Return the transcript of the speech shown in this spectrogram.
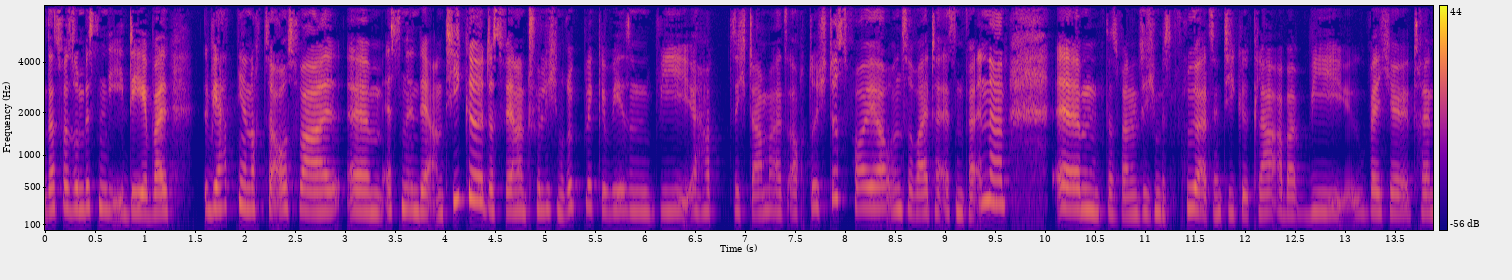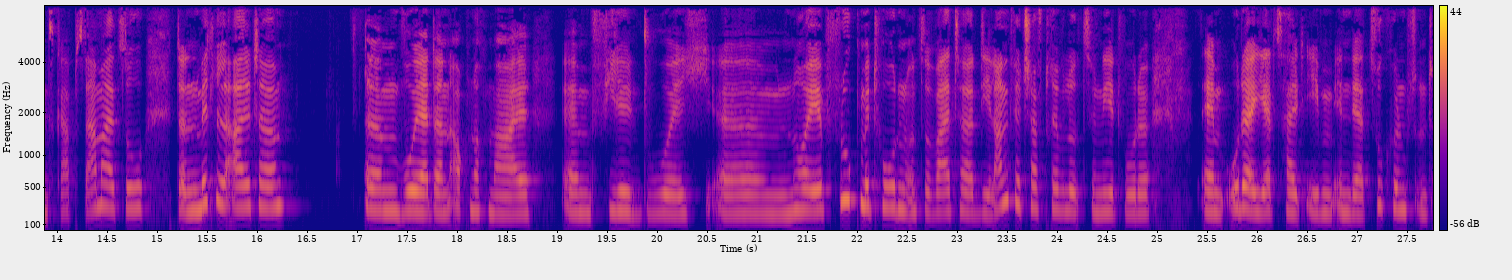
das war so ein bisschen die Idee, weil wir hatten ja noch zur Auswahl ähm, Essen in der Antike. Das wäre natürlich ein Rückblick gewesen, wie hat sich damals auch durch das Feuer und so weiter Essen verändert. Ähm, das war natürlich ein bisschen früher als Antike, klar, aber wie, welche Trends gab es damals so? Dann Mittelalter, ähm, wo ja dann auch noch mal ähm, viel durch ähm, neue Flugmethoden und so weiter die Landwirtschaft revolutioniert wurde. Ähm, oder jetzt halt eben in der Zukunft und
